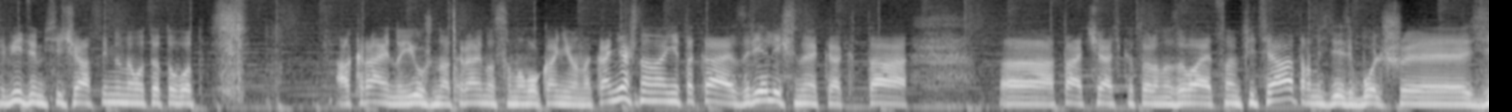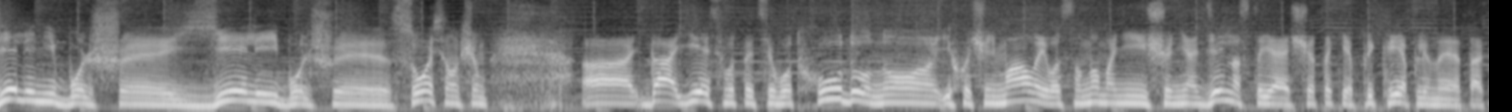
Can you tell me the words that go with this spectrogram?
видим сейчас именно вот эту вот окраину, южную окраину самого каньона. Конечно, она не такая зрелищная, как та, э, та часть, которая называется амфитеатром. Здесь больше зелени, больше елей, больше сосен. В общем, э, да, есть вот эти вот худу, но их очень мало, и в основном они еще не отдельно стоящие, а такие прикрепленные так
